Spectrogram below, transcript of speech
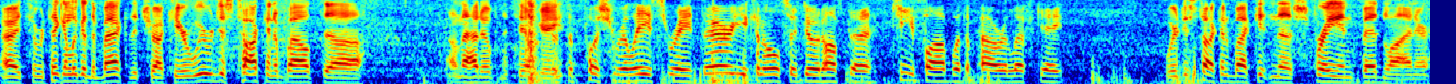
All right, so we're taking a look at the back of the truck here. We were just talking about, uh, I don't know how to open the tailgate. Just a push release right there. You can also do it off the key fob with a power lift gate. We are just talking about getting the spray in bed liner.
